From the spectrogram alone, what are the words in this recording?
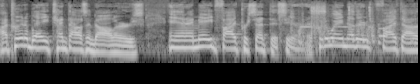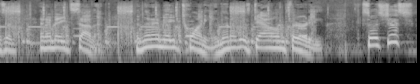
I put away $10,000 and I made 5% this year. I put away another 5,000 and I made 7. And then I made 20 and then it was down 30. So it's just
